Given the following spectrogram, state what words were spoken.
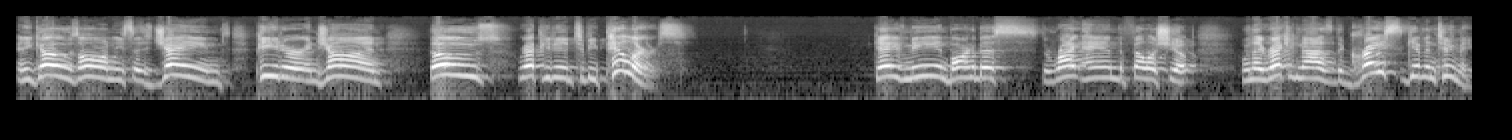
And he goes on and he says, James, Peter, and John, those reputed to be pillars gave me and Barnabas the right hand of fellowship when they recognized the grace given to me.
